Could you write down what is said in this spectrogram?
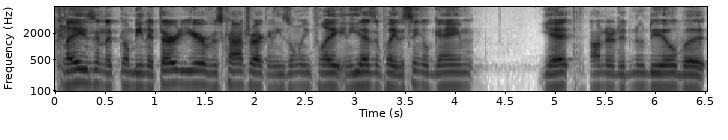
Clay's in the, going to be in the third year of his contract, and he's only played and he hasn't played a single game yet under the new deal. But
